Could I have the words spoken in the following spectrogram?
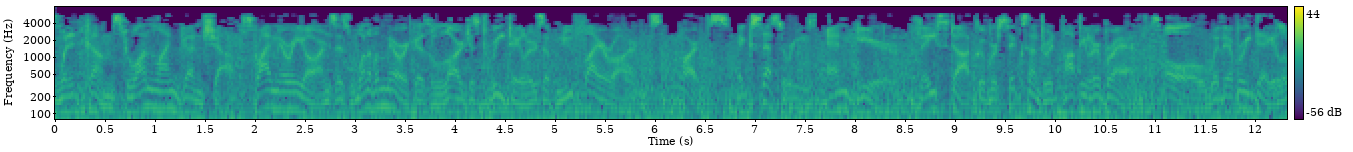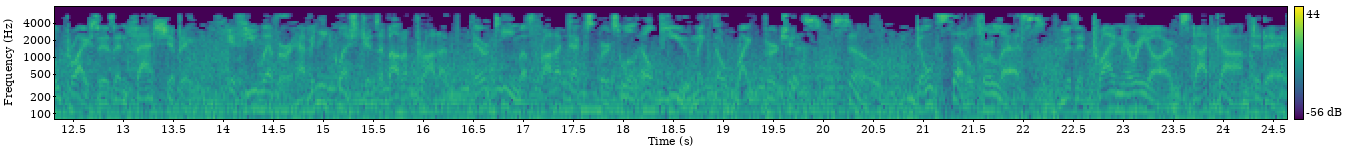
When it comes to online gun shops, Primary Arms is one of America's largest retailers of new firearms, parts, accessories, and gear. They stock over 600 popular brands, all with everyday low prices and fast shipping. If you ever have any questions about a product, their team of product experts will help you make the right purchase. So, don't settle for less. Visit primaryarms.com today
